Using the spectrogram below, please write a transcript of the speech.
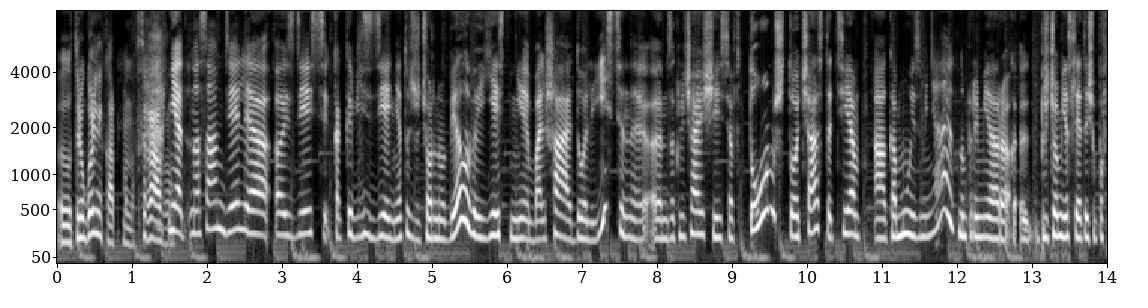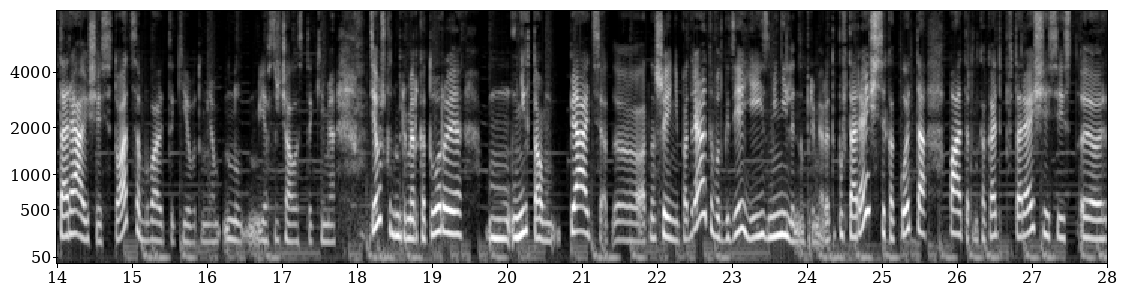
Э, треугольник Карпмана, сразу. Нет, на самом деле э, здесь, как и везде, нет уже черного-белого, и есть небольшая доля истины, э, заключающаяся в том, что часто те, а, кому изменяют, например, причем если это еще повторяющая ситуация, бывают такие, вот у меня, ну, я встречалась с такими девушками, например, которые, у них там пять э, отношений подряд, вот где ей изменили, например. Это повторяющийся какой-то паттерн, какая-то повторяющаяся, э,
